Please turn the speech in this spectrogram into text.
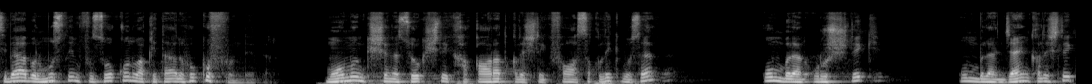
sibabul muslim fusuqun va qitaluhu kufrun dedilar. Mo'min kishini so'kishlik haqorat qilishlik fosiqlik bo'lsa un bilan urushishlik un bilan jang qilishlik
